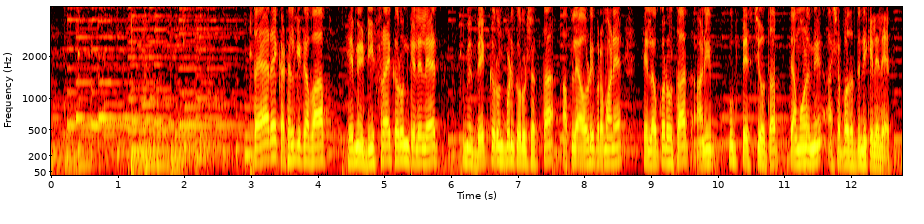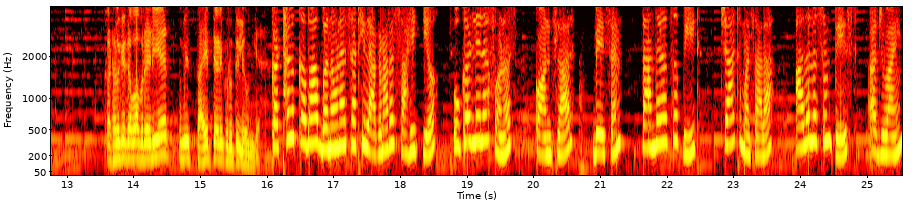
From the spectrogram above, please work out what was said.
तयार आहे कठल की कबाब. हे मी डीप फ्राय करून केलेले आहेत. तुम्ही बेक करून पण करू शकता. आपल्या आवडीप्रमाणे हे लवकर होतात आणि खूप टेस्टी होतात. त्यामुळे मी अशा पद्धतीने केलेले आहेत. कठल के कबाब रेडी आहेत. तुम्ही साहित्य आणि कृती लिहून घ्या. कठल कबाब बनवण्यासाठी लागणारं साहित्य उकडलेला फणस कॉर्नफ्लार बेसन तांदळाचं पीठ चाट मसाला आलं लसूण पेस्ट अजवाईन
